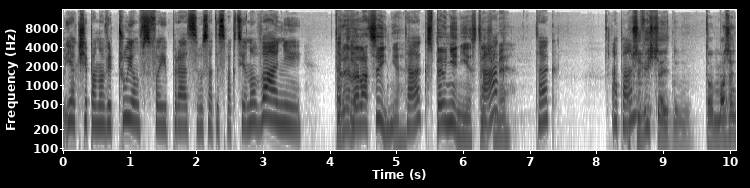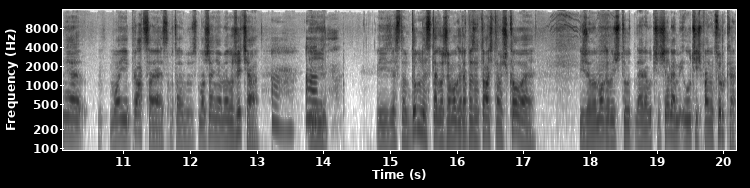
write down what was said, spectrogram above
Jak się panowie czują w swojej pracy? Usatysfakcjonowani? Takie- Rewelacyjnie. Tak? Spełnieni jesteśmy. Tak? A pan? Oczywiście, to marzenie mojej pracy jest, to jest marzenie mojego życia. Aha. I, I jestem dumny z tego, że mogę reprezentować tę szkołę i że mogę być tu nauczycielem i uczyć panią córkę.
